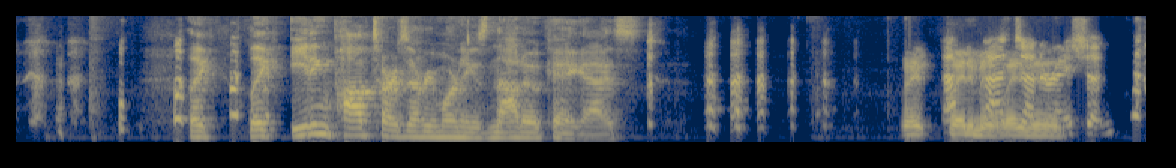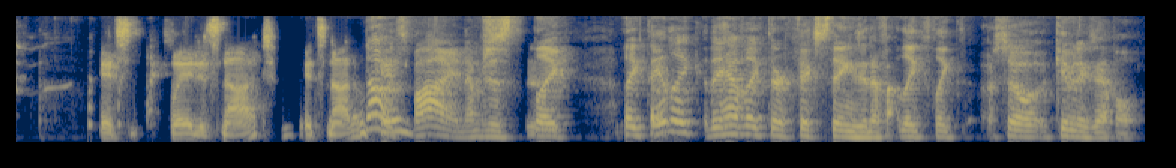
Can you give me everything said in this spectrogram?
like like eating Pop Tarts every morning is not okay, guys. Wait, That's wait a minute. that Wait a minute. It's wait. It's not. It's not okay. No, it's fine. I'm just like like they like they have like their fixed things and if like like so give an example.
